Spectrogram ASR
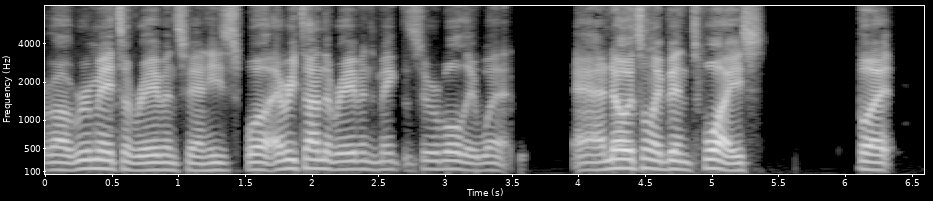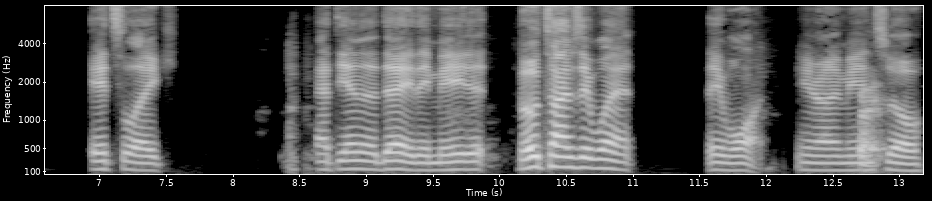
uh, roommate's a Ravens fan. He's well every time the Ravens make the Super Bowl, they win. And I know it's only been twice, but it's like at the end of the day, they made it. Both times they went, they won. You know what I mean? Right. So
